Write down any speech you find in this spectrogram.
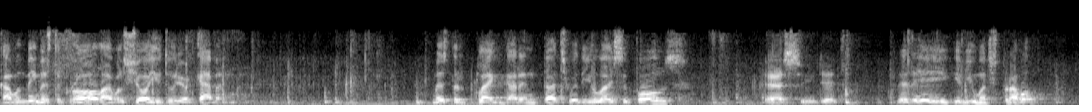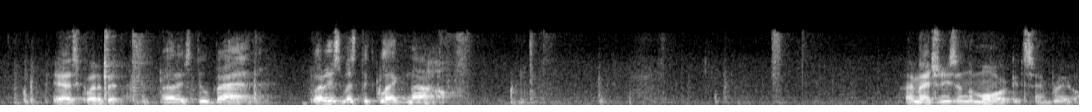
Come with me, Mr. Kroll. I will show you to your cabin. Mr. Clegg got in touch with you, I suppose? Yes, he did. Did he give you much trouble? Yes, quite a bit. That is too bad. Where is Mr. Clegg now? I imagine he's in the morgue at San Brejo.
